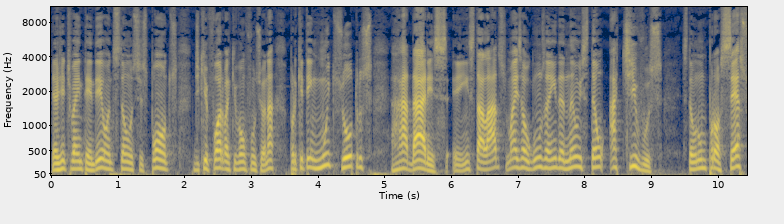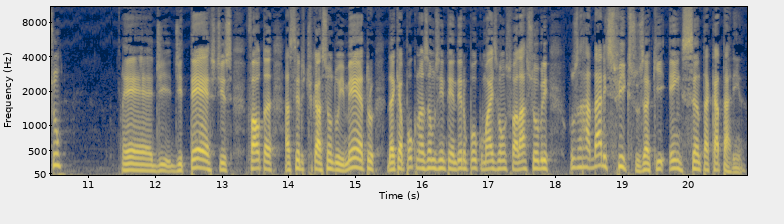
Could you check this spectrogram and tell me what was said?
E a gente vai entender onde estão esses pontos, de que forma que vão funcionar, porque tem muitos outros radares eh, instalados, mas alguns ainda não estão ativos. Estão num processo é, de, de, testes, falta a certificação do Imetro. Daqui a pouco nós vamos entender um pouco mais, vamos falar sobre os radares fixos aqui em Santa Catarina.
